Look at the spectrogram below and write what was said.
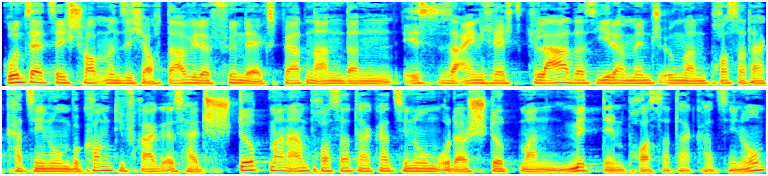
Grundsätzlich schaut man sich auch da wieder führende Experten an, dann ist es eigentlich recht klar, dass jeder Mensch irgendwann ein Prostatakarzinom bekommt. Die Frage ist halt, stirbt man am Prostatakarzinom oder stirbt man mit dem Prostatakarzinom?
